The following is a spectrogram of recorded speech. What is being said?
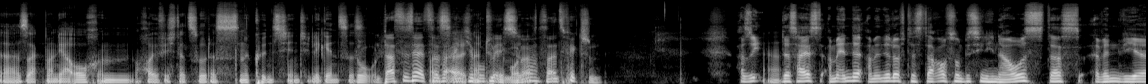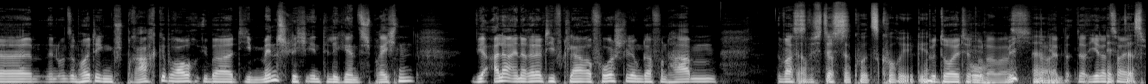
Da sagt man ja auch ähm, häufig dazu, dass es eine künstliche Intelligenz ist. So, und das ist ja jetzt das halt eigentliche Problem, natürlich so- oder? Science Fiction. Also Ja. das heißt, am Ende, am Ende läuft es darauf so ein bisschen hinaus, dass wenn wir in unserem heutigen Sprachgebrauch über die menschliche Intelligenz sprechen, wir alle eine relativ klare Vorstellung davon haben, was Darf ich das da kurz korrigieren? bedeutet Oh, oder was. mich? Ja, Nein. da, jederzeit. Das,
